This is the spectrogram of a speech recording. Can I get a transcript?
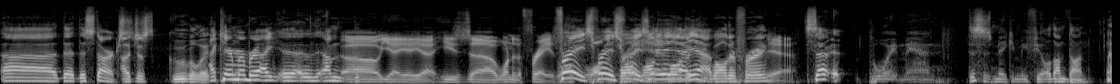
uh, the the Starks. I'll just Google it. I can't remember. I uh, I'm Oh yeah, yeah, yeah. He's uh, one of the phrase. Phrase, Walter- phrase, Walter- phrase. Yeah, yeah, Walter, yeah. Walder Frey. Yeah. se- boy, man, this is making me feel old. I'm done.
